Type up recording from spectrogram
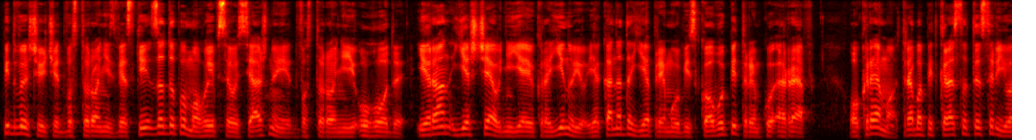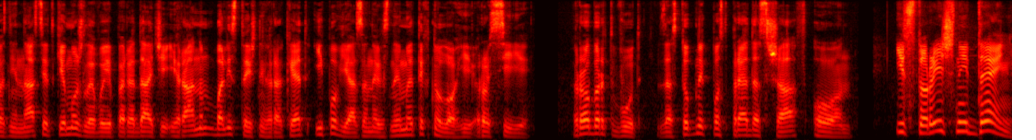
підвищуючи двосторонні зв'язки за допомогою всеосяжної двосторонньої угоди. Іран є ще однією країною, яка надає пряму військову підтримку РФ. Окремо треба підкреслити серйозні наслідки можливої передачі Іраном балістичних ракет і пов'язаних з ними технологій Росії. Роберт Вуд, заступник постпреда США в ООН. Історичний день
